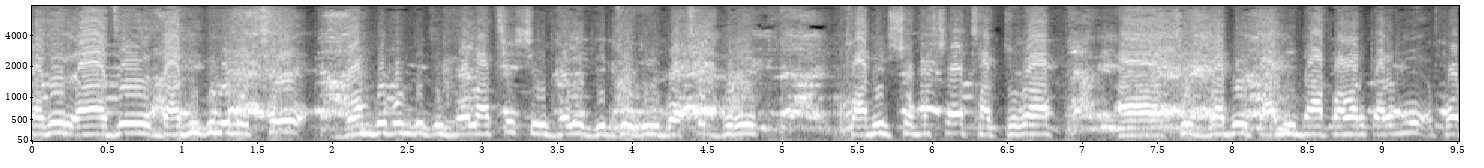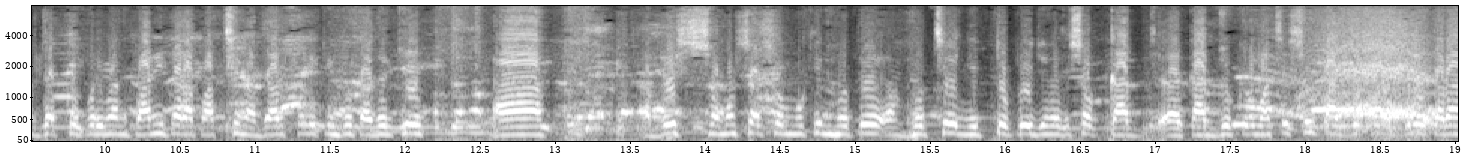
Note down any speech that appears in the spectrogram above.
তাদের যে দাবিগুলো হচ্ছে, বঙ্গবন্ধু যে হল আছে, সেই হলে দীর্ঘ দুই বছর ধরে পানির সমস্যা, ছাত্ররা ঠিকভাবে পানি না পাওয়ার কারণে পর্যাপ্ত পরিমাণ পানি তারা পাচ্ছে না, যার ফলে কিন্তু তাদেরকে বেশ সমস্যার সম্মুখীন হতে হচ্ছে, নিত্য প্রয়োজনীয় যেসব কাজ কার্যক্রম আছে, সেই কার্যক্রমগুলো তারা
